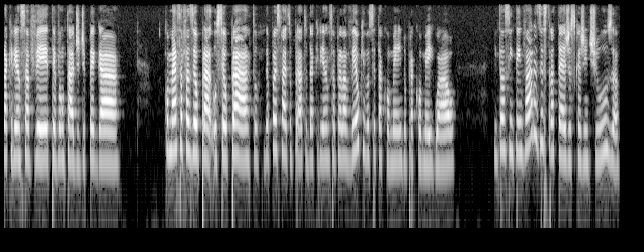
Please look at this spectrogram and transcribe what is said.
para a criança ver, ter vontade de pegar. Começa a fazer o, o seu prato, depois faz o prato da criança para ela ver o que você está comendo, para comer igual. Então, assim, tem várias estratégias que a gente usa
